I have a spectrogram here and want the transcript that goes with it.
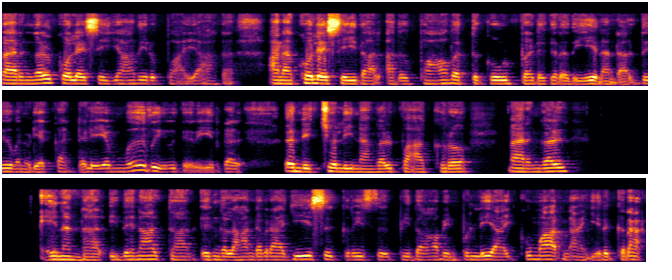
பாருங்கள் கொலை செய்யாதிருப்பாயாக. ஆனா கொலை செய்தால் அது பாவத்துக்கு உட்படுகிறது. ஏனென்றால் தேவனுடைய கட்டளையை மீறி இருக்கிறீர்கள் என்று சொல்லி நாங்கள் பார்க்கிறோம். பாருங்கள் ஏனென்றால் இதனால் தான் எங்கள் ஆண்டவராக இயேசு கிறிஸ்து பிதாவின் பிள்ளையாய் நான் இருக்கிறார்.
